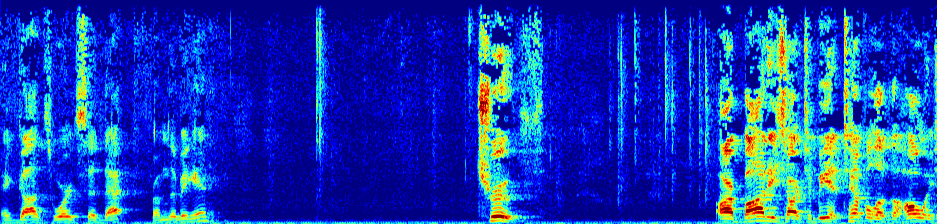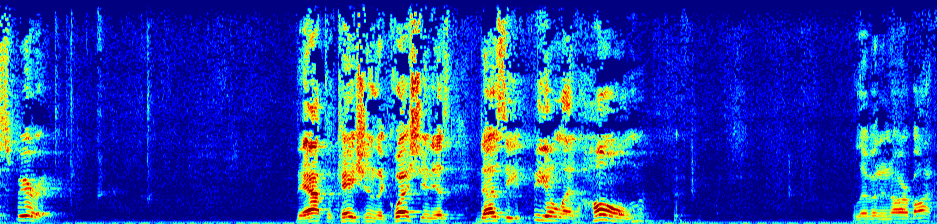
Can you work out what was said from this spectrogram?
And God's Word said that from the beginning. Truth. Our bodies are to be a temple of the Holy Spirit. The application of the question is Does he feel at home living in our body?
